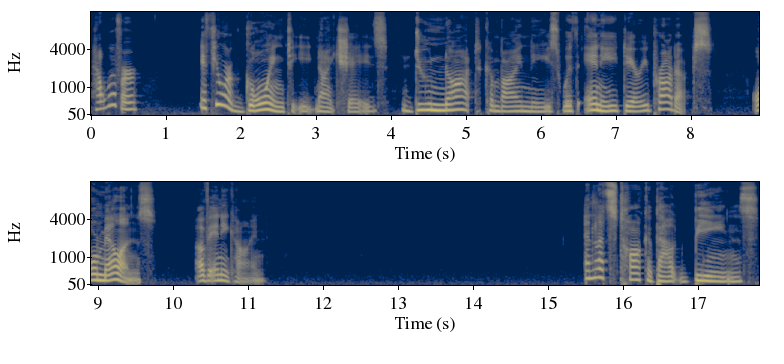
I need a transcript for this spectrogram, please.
However, if you are going to eat nightshades, do not combine these with any dairy products or melons of any kind. And let's talk about beans.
